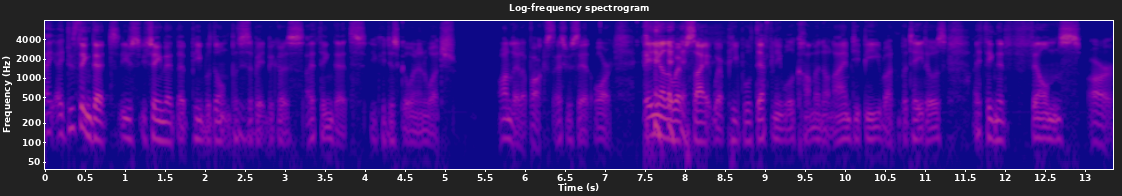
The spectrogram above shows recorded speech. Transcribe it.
I, I do think that you, you're saying that, that people don't participate because I think that you could just go in and watch on Letterboxd, as you said, or any other website where people definitely will comment on IMDb, Rotten Potatoes. I think that films are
